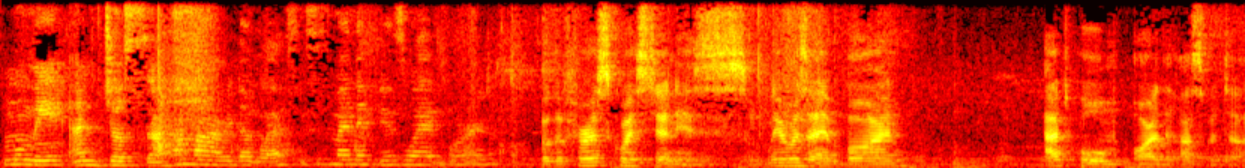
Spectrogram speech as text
Mummy, and Just Sash. Amari Douglas. This is my nephew's whiteboard. So the first question is, where was I born? At home or the hospital?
